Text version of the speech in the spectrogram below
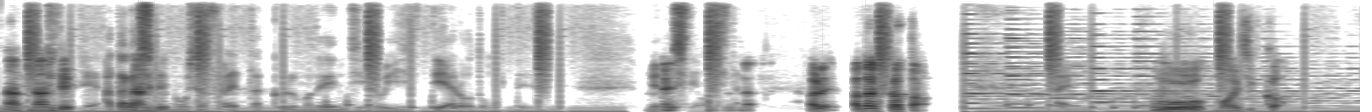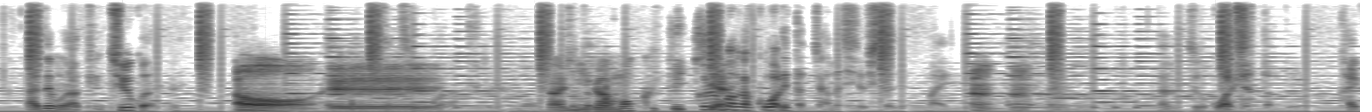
ななんで？新しく納車された車のエンジンをいじってやろうと思ってですね、メモしてました。なあれ？新しかったおお、マジか。あでもな中古だね。ああ、中へ古え。何が目的や車が壊れたって話をしたじゃん、前に。うんうんうん。なんでちょっと壊れちゃったんで、買い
